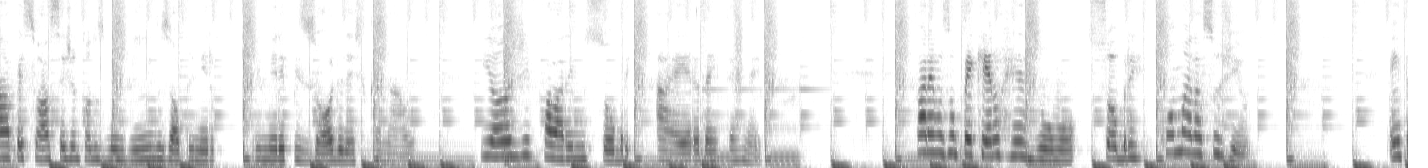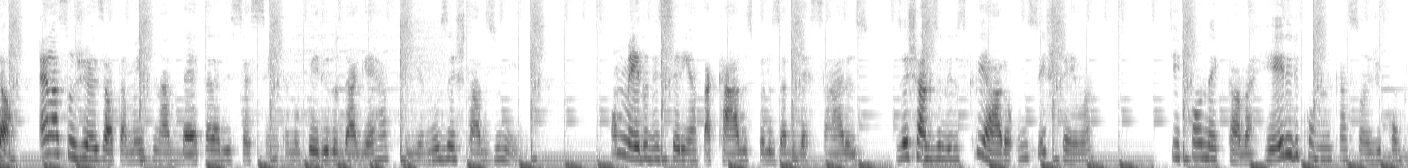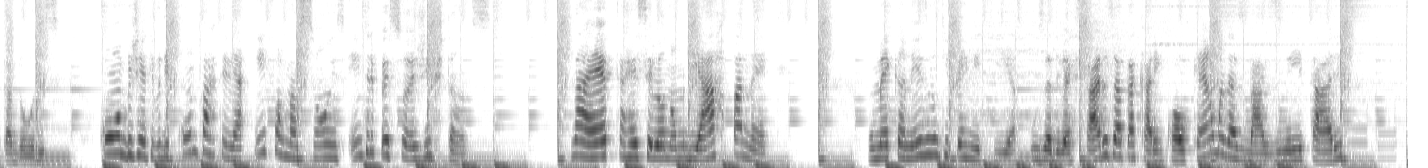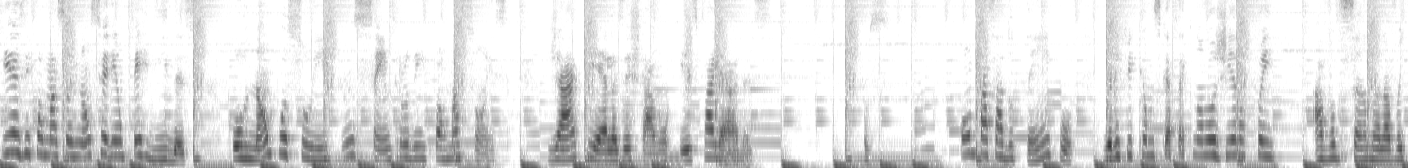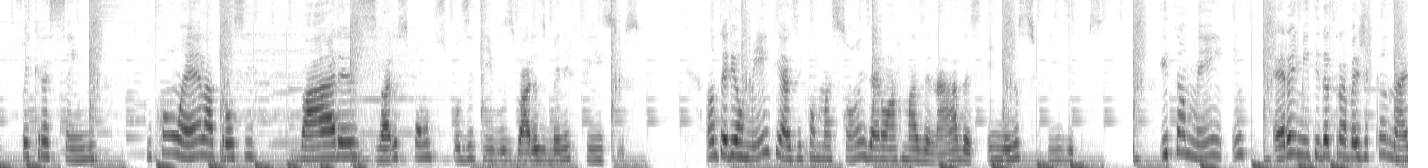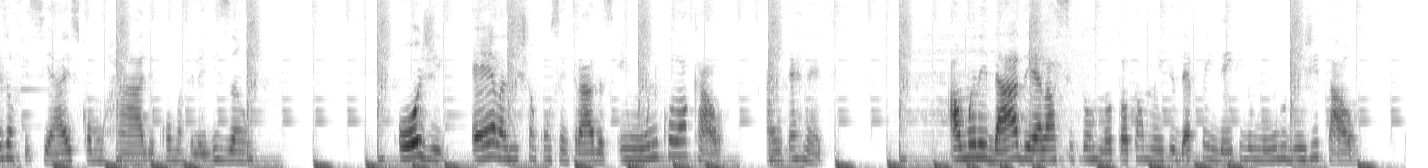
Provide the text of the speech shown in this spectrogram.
Olá pessoal, sejam todos bem-vindos ao primeiro, primeiro episódio deste canal e hoje falaremos sobre a era da internet. Faremos um pequeno resumo sobre como ela surgiu. Então, ela surgiu exatamente na década de 60, no período da Guerra Fria, nos Estados Unidos. Com medo de serem atacados pelos adversários, os Estados Unidos criaram um sistema que conectava rede de comunicações de computadores com o objetivo de compartilhar informações entre pessoas distantes. Na época, recebeu o nome de ARPANET, um mecanismo que permitia os adversários atacarem qualquer uma das bases militares e as informações não seriam perdidas por não possuir um centro de informações, já que elas estavam espalhadas. Com o passar do tempo, verificamos que a tecnologia ela foi avançando, ela foi, foi crescendo e com ela trouxe várias, vários pontos positivos, vários benefícios. Anteriormente, as informações eram armazenadas em meios físicos e também era emitida através de canais oficiais como rádio, como a televisão. Hoje, elas estão concentradas em um único local, a internet. A humanidade ela se tornou totalmente dependente do mundo digital,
